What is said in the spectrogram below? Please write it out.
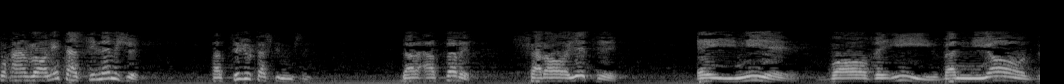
سخنرانی تشکیل نمیشه. پس چجور تشکیل میشه؟ در اثر شرایط عینی واقعی و نیاز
